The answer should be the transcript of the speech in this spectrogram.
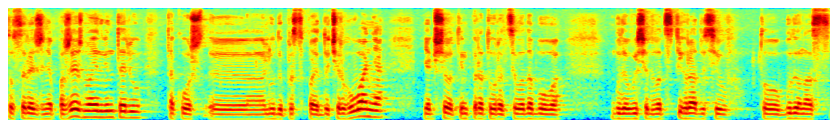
зосередження пожежного інвентарю. Також е, люди приступають до чергування. Якщо температура цілодобова буде вище 20 градусів, то буде у нас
